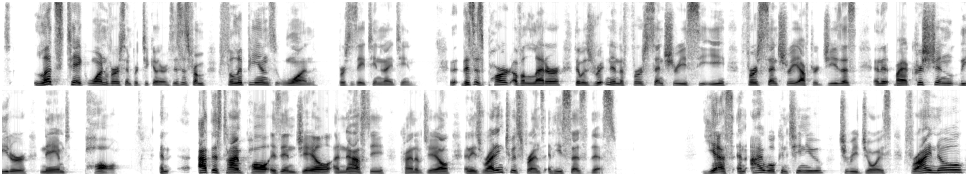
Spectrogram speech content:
So let's take one verse in particular. This is from Philippians 1, verses 18 and 19. This is part of a letter that was written in the first century CE, first century after Jesus, and by a Christian leader named Paul. At this time, Paul is in jail, a nasty kind of jail, and he's writing to his friends, and he says this Yes, and I will continue to rejoice, for I know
